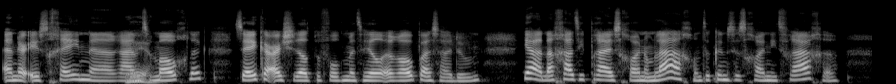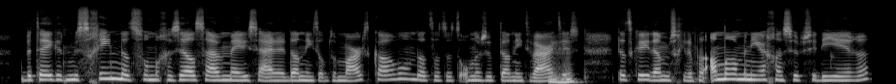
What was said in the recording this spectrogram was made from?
En er is geen eh, ruimte Ja, ja. mogelijk. Zeker als je dat bijvoorbeeld met heel Europa zou doen. Ja, dan gaat die prijs gewoon omlaag. Want dan kunnen ze het gewoon niet vragen betekent misschien dat sommige zeldzame medicijnen dan niet op de markt komen, omdat het het onderzoek dan niet waard Mhm. is. Dat kun je dan misschien op een andere manier gaan subsidiëren.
